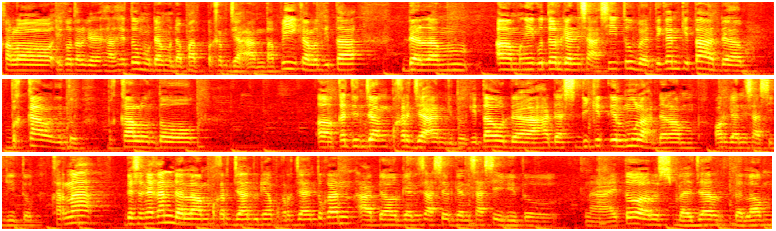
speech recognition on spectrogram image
kalau ikut organisasi itu mudah mendapat pekerjaan, tapi kalau kita dalam eh, mengikuti organisasi itu berarti kan kita ada bekal gitu, bekal untuk eh, ke jenjang pekerjaan gitu. Kita udah ada sedikit ilmu lah dalam organisasi gitu. Karena biasanya kan dalam pekerjaan dunia pekerjaan itu kan ada organisasi-organisasi gitu. Nah, itu harus belajar dalam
